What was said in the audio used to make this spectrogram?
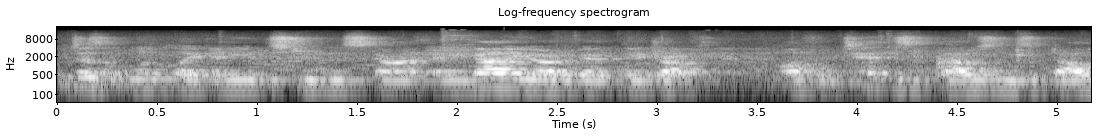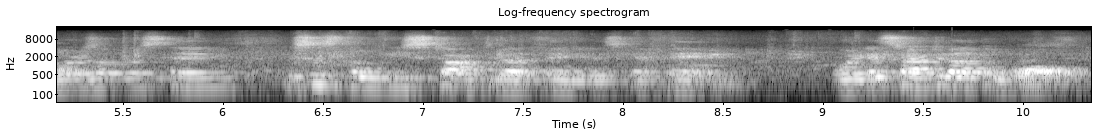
it doesn't look like any of the students got any value out of it. They dropped often tens of thousands of dollars on this thing. This is the least talked about thing in his campaign. When it gets talked about the wall.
